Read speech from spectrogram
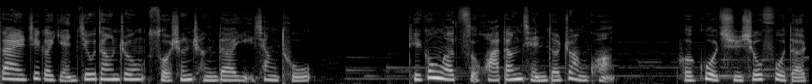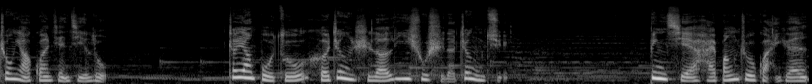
在这个研究当中所生成的影像图，提供了此画当前的状况和过去修复的重要关键记录，这样补足和证实了艺术史的证据，并且还帮助馆员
